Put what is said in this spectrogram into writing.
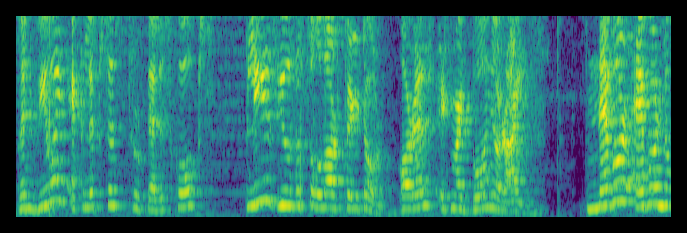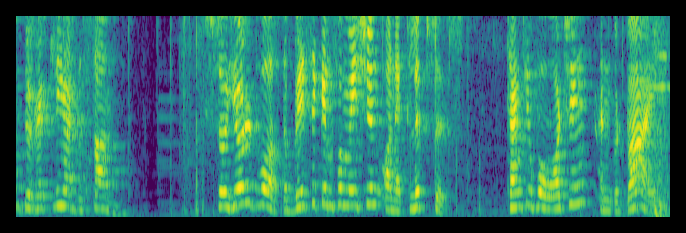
When viewing eclipses through telescopes, please use a solar filter or else it might burn your eyes. Never ever look directly at the sun. So here it was, the basic information on eclipses. Thank you for watching and goodbye.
